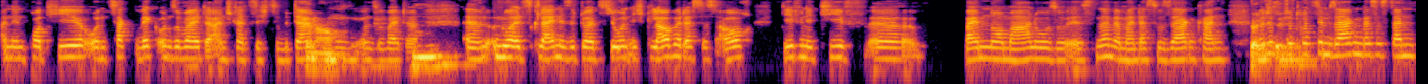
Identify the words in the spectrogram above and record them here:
an den Portier und zack weg und so weiter, anstatt sich zu bedanken genau. und so weiter. Mhm. Äh, nur als kleine Situation. Ich glaube, dass es auch definitiv äh, beim Normalo so ist, ne? wenn man das so sagen kann. Völlig Würdest du trotzdem sagen, dass es dann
